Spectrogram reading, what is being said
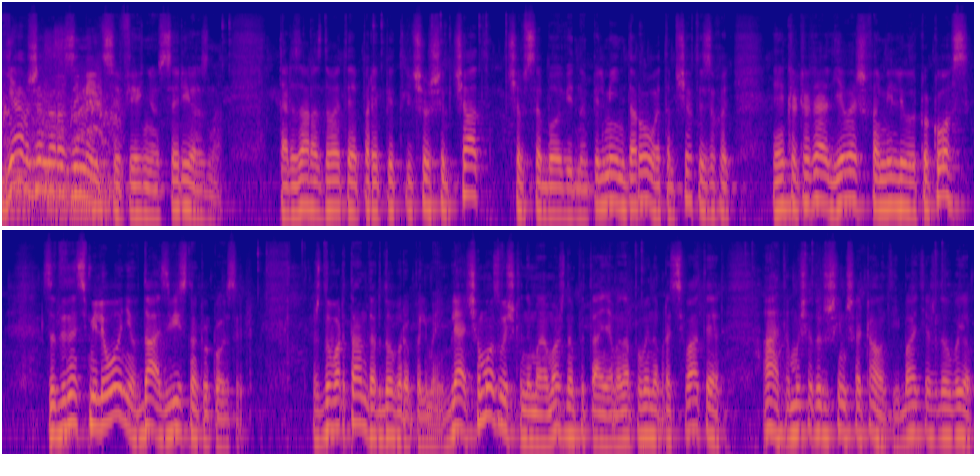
Я вже не розумію цю фігню, серйозно. Так, зараз давайте я перепідключу шипчат, щоб все було видно. Пельмень здорово, там ще хтось заходить. Ділиш фамілію Кокос. За 11 мільйонів? Да, звісно, Кокосик. Жду Вартандер, добре пельмень. Бля, чому озвучки немає? Можна питання? Вона повинна працювати. А, тому що тут ж інший аккаунт. Їбать, я ж довбойоб.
